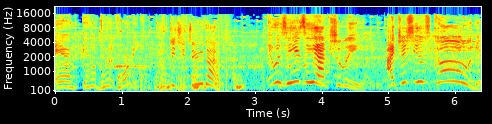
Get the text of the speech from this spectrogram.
and it'll do it for me. How did you do that? It was easy, actually. I just used code.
